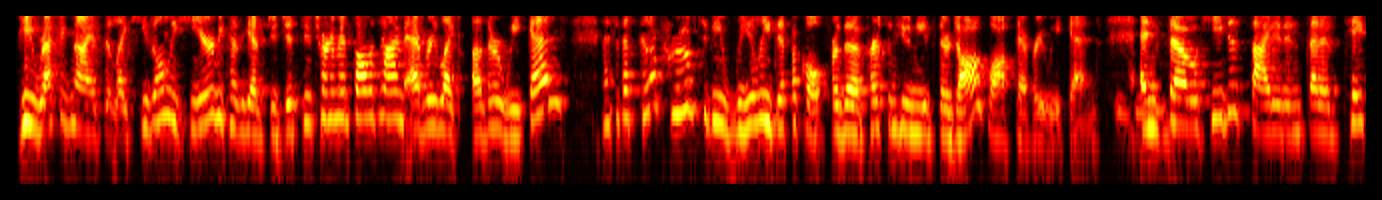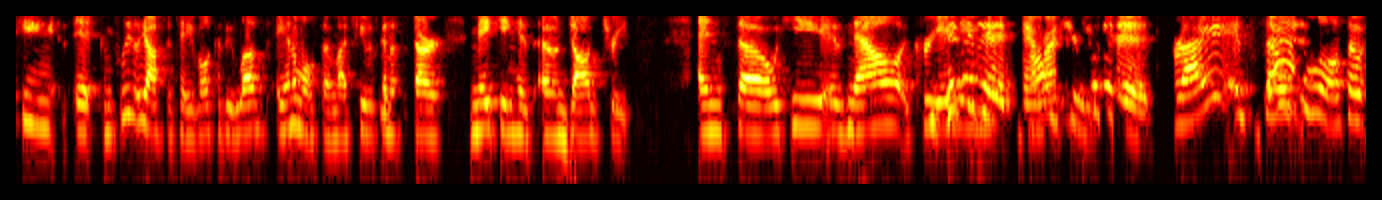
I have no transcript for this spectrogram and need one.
he recognized that like he's only here because he has jujitsu tournaments all the time every like other weekend. And I said, that's going to prove to be really difficult for the person who needs their dog walked every weekend. Mm-hmm. And so he decided instead of taking it completely off the table because he loves animals so much, he was going to start making his own dog treats. And so he is now creating. Pivoted. Pivoted right? It's so yes. cool. So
